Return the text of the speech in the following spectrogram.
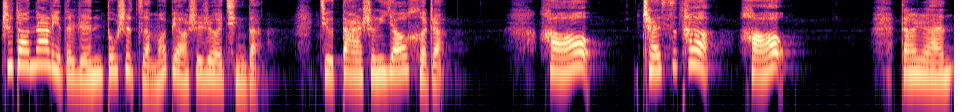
知道那里的人都是怎么表示热情的，就大声吆喝着：“好，柴斯特，好！”当然，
